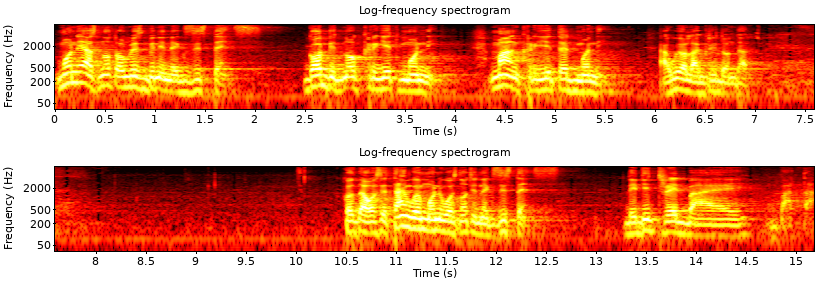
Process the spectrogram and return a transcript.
Money has not always been in existence. God did not create money. Man created money. Are we all agreed on that? Because there was a time when money was not in existence. They did trade by barter.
